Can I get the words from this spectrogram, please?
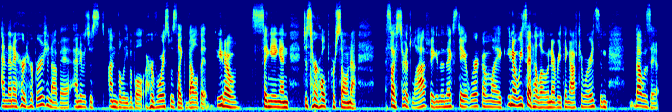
And then I heard her version of it, and it was just unbelievable. Her voice was like velvet, you know, singing and just her whole persona. So I started laughing. And the next day at work, I'm like, you know, we said hello and everything afterwards, and that was it.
